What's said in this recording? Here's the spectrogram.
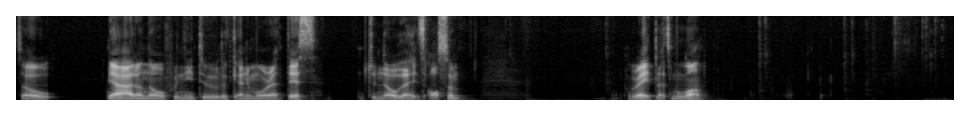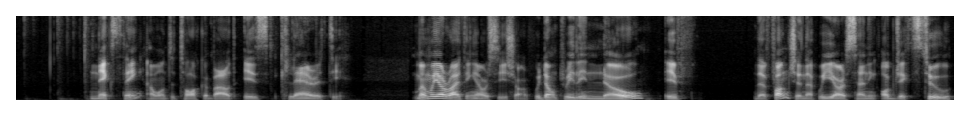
So yeah, I don't know if we need to look anymore at this to know that it's awesome. Great, let's move on. Next thing I want to talk about is clarity. When we are writing our C Sharp, we don't really know if the function that we are sending objects to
